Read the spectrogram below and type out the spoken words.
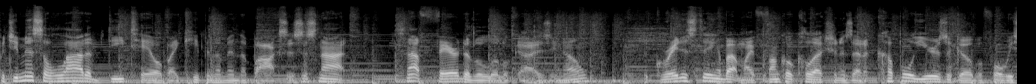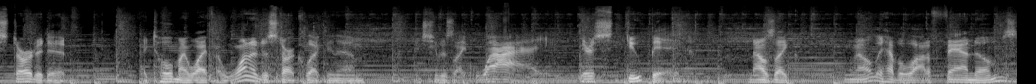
But you miss a lot of detail by keeping them in the box. It's just not it's not fair to the little guys, you know? The greatest thing about my Funko collection is that a couple years ago before we started it, I told my wife I wanted to start collecting them, and she was like, "Why? They're stupid." And I was like, "Well, they have a lot of fandoms."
